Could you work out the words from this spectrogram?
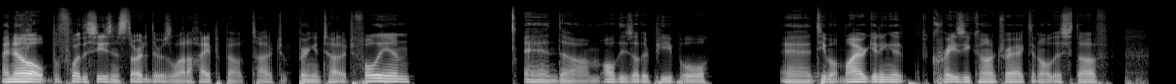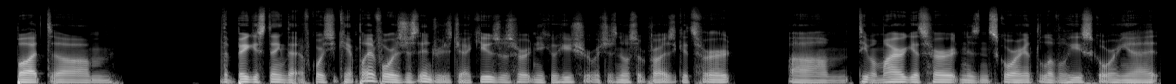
I know before the season started, there was a lot of hype about Tyler bringing Tyler Toffoli and um, all these other people, and Timo Meier getting a crazy contract and all this stuff. But um, the biggest thing that, of course, you can't plan for is just injuries. Jack Hughes was hurt, Nico Hischier, which is no surprise, gets hurt. Um, Timo Meier gets hurt and isn't scoring at the level he's scoring at.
